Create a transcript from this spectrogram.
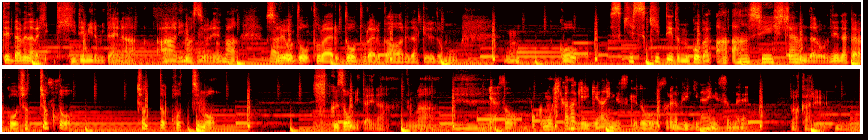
てダメならひ引いてみるみたいな、ありますよね。うんまあ、それをどう捉える、どう捉えるかはあれだけれども、うんこう、好き好きっていうと向こうがあ安心しちゃうんだろうね。だからこう、ちょちょっと、ちょっとこっちも引くぞみたいなのがね。いや、そう、僕も弾かなきゃいけないんですけど、それができないんですよね。わかる。うん、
